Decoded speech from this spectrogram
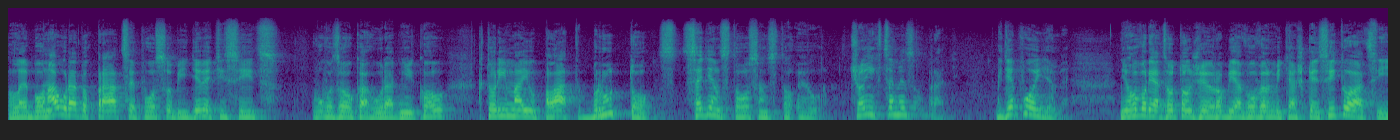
Lebo na úradoch práce pôsobí 9 tisíc v úvodzovkách úradníkov, ktorí majú plat brutto 700-800 eur. Čo ich chceme zobrať? Kde pôjdeme? Nehovoriac o tom, že robia vo veľmi ťažkej situácii.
